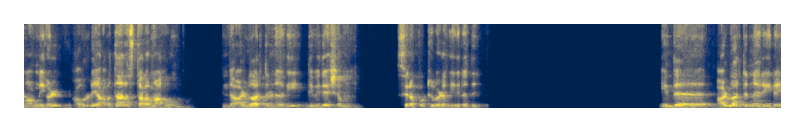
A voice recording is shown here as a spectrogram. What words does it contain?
மாமுனிகள் அவருடைய அவதார ஸ்தலமாகவும் இந்த ஆழ்வார் திருநகரி திவிதேசம் சிறப்புற்று விளங்குகிறது. இந்த ஆழ்வார் திருநகரியிலே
